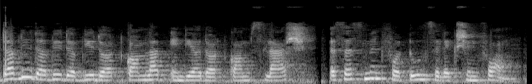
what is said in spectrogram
www.commlabindia.com slash assessment for tool selection form.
